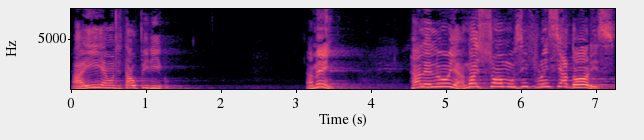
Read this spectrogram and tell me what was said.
aí é onde está o perigo. Amém? Aleluia! Nós somos influenciadores,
